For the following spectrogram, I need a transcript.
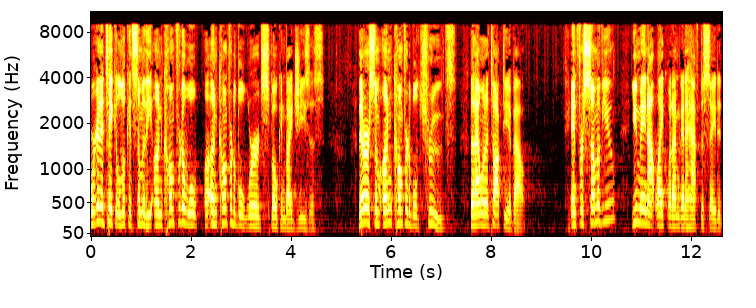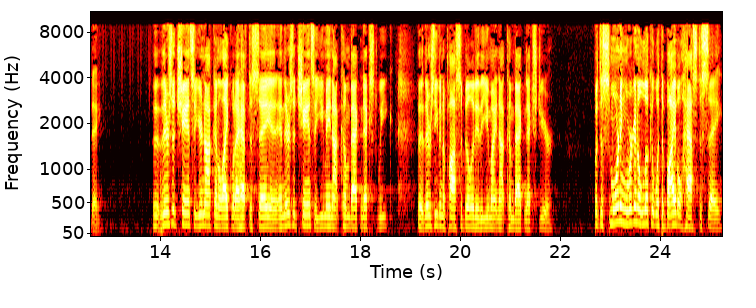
we're going to take a look at some of the uncomfortable, uh, uncomfortable words spoken by Jesus. There are some uncomfortable truths that I want to talk to you about. And for some of you, you may not like what I'm going to have to say today. There's a chance that you're not going to like what I have to say, and, and there's a chance that you may not come back next week. Th- There's even a possibility that you might not come back next year. But this morning, we're going to look at what the Bible has to say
